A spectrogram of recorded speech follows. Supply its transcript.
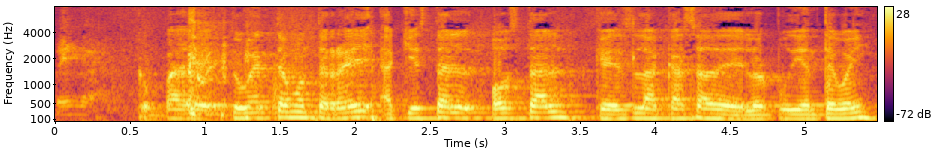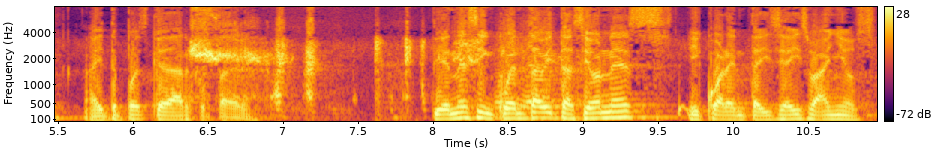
Venga. Compadre, tú vente a Monterrey, aquí está el hostal, que es la casa de Lord Pudiente, güey. Ahí te puedes quedar, compadre. Tiene 50 habitaciones y 46 baños.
